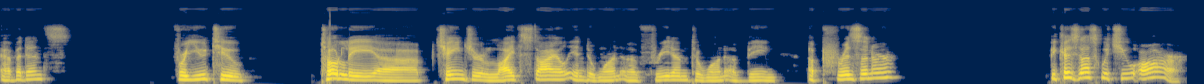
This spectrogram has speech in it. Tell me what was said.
evidence for you to totally uh, change your lifestyle into one of freedom to one of being a prisoner? Because that's what you are.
